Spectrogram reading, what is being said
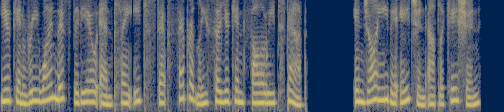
You can rewind this video and play each step separately so you can follow each step. Enjoy eBay Agent application,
